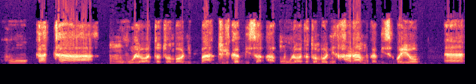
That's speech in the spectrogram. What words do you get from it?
kukataa muhula watatu ambao ni batili kabisa, ah, muhula watatu ambao ni haramu kabisa. Kwa hiyo eh,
